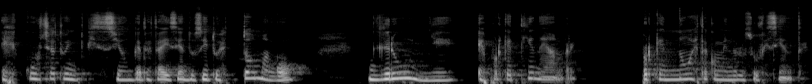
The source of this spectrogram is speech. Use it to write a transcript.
Escucha tu intuición que te está diciendo. Si tu estómago gruñe, es porque tiene hambre, porque no está comiendo lo suficiente.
